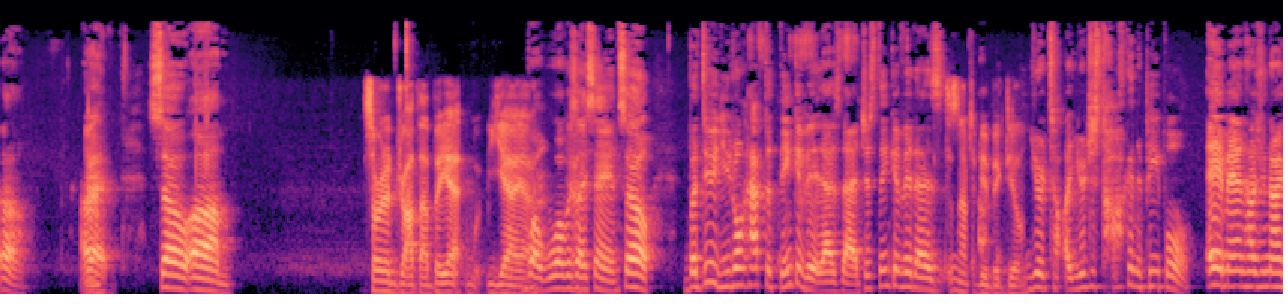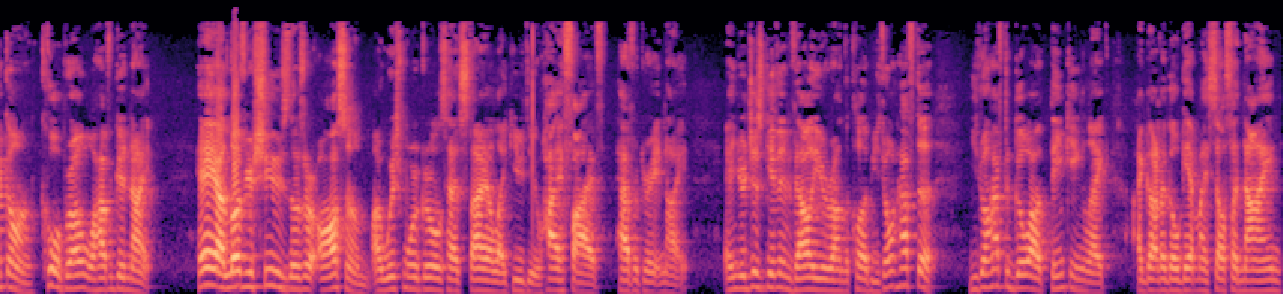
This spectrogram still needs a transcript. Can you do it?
Oh, all yeah. right. So, um, sorry to drop that, but yeah, yeah, yeah. Well, what was yeah. I saying? So, but dude, you don't have to think of it as that. Just think of it as it doesn't have to be a big deal. You're ta- you're just talking to people. Hey, man, how's your night going? Cool, bro. Well, have a good night. Hey, I love your shoes. Those are awesome. I wish more girls had style like you do. High five. Have a great night. And you're just giving value around the club. You don't have to. You don't have to go out thinking like I gotta go get myself a nine.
